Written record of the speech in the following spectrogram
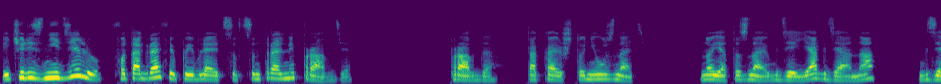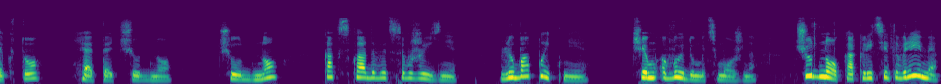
И через неделю фотография появляется в «Центральной правде». Правда такая, что не узнать. Но я-то знаю, где я, где она, где кто. И опять чудно. Чудно, как складывается в жизни. Любопытнее, чем выдумать можно — Чудно, как летит время,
